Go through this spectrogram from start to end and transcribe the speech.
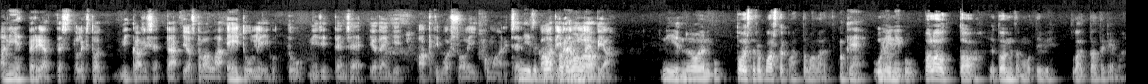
Ah niin, että periaatteessa oliko tuo vika siis, että jos tavallaan ei tule liikuttua, niin sitten se jotenkin aktivoisi sua liikkumaan. Että se, Niin, se vaatii vähän tavallaan- molempia. Niin, ne on jo niin toistensa vastakohdat tavallaan. Että Okei. uni niin kuin palauttaa ja toimintamotiivi laittaa tekemään.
